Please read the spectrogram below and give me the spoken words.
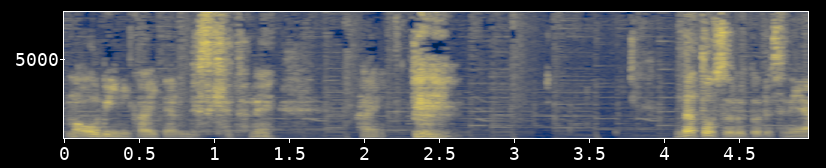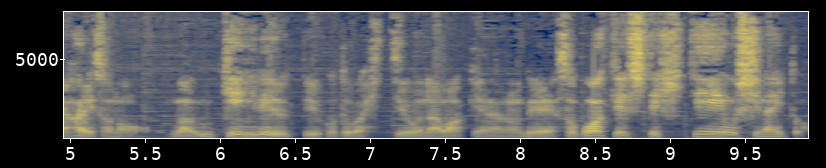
まあ帯に書いてあるんですけどね。はい。だとするとですね、やはりその、まあ受け入れるっていうことが必要なわけなので、そこは決して否定をしないと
